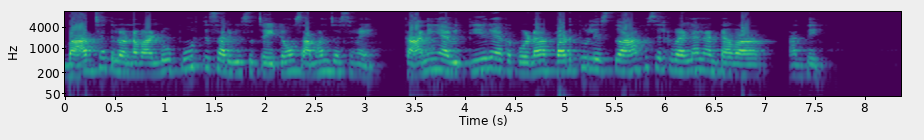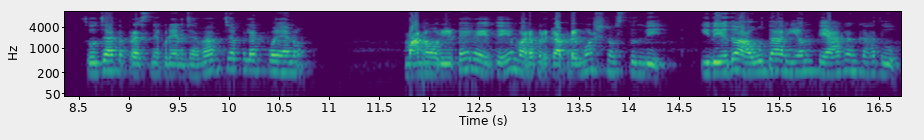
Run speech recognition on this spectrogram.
బాధ్యతలు ఉన్నవాళ్ళు పూర్తి సర్వీసు చేయటం సమంజసమే. కానీ అవి తీరాక కూడా పడుతూ లేస్తూ ఆఫీసులకు వెళ్ళాలంటావా? అంది. సుజాత ప్రశ్నకు నేను జవాబు చెప్పలేకపోయాను. మనం రిటైర్ అయితే మరొకరికి ఆ ప్రమోషన్ వస్తుంది. ఇదేదో ఔదార్యం త్యాగం కాదు.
